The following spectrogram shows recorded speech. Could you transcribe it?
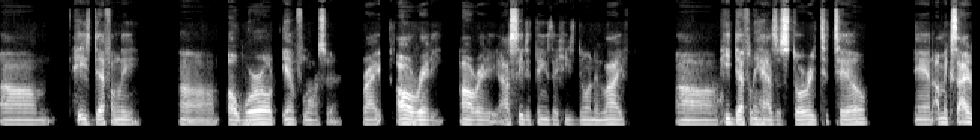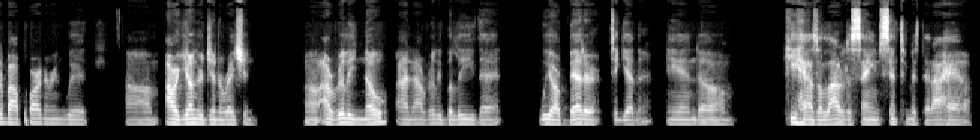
Um, he's definitely um, a world influencer, right? Already, already. I see the things that he's doing in life. Uh, he definitely has a story to tell. And I'm excited about partnering with um, our younger generation. Uh, I really know and I really believe that we are better together. And um, he has a lot of the same sentiments that I have,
